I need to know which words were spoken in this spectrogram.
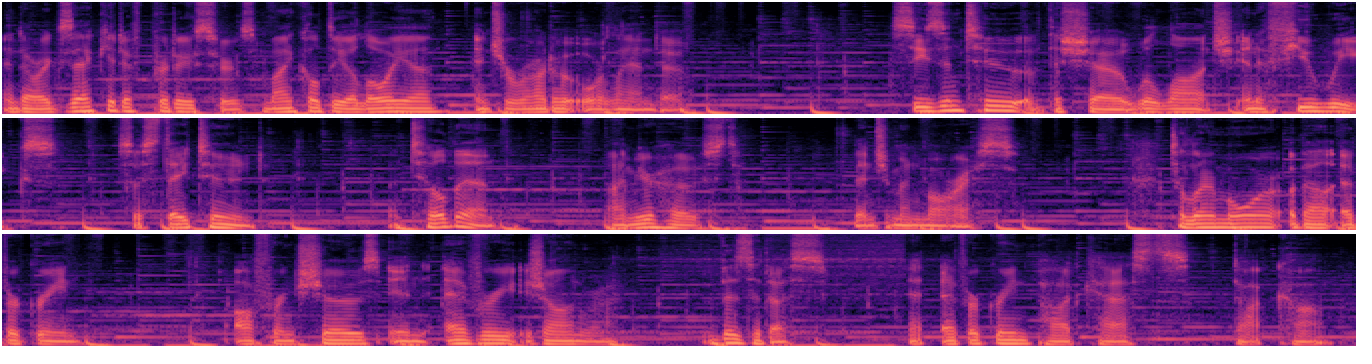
and our executive producers, Michael D'Aloia and Gerardo Orlando. Season 2 of the show will launch in a few weeks, so stay tuned. Until then, I'm your host, Benjamin Morris. To learn more about Evergreen, offering shows in every genre, visit us at evergreenpodcasts.com.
